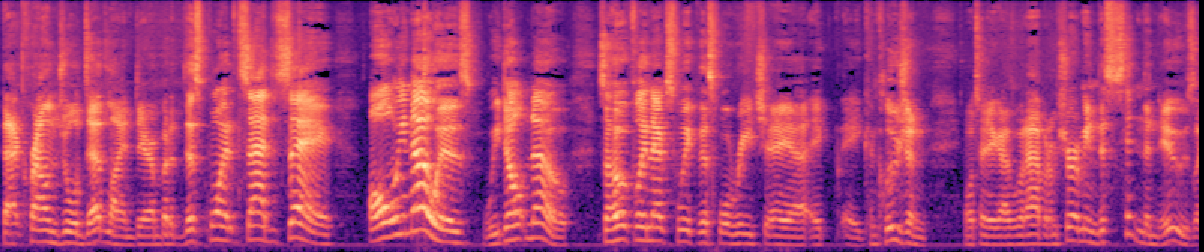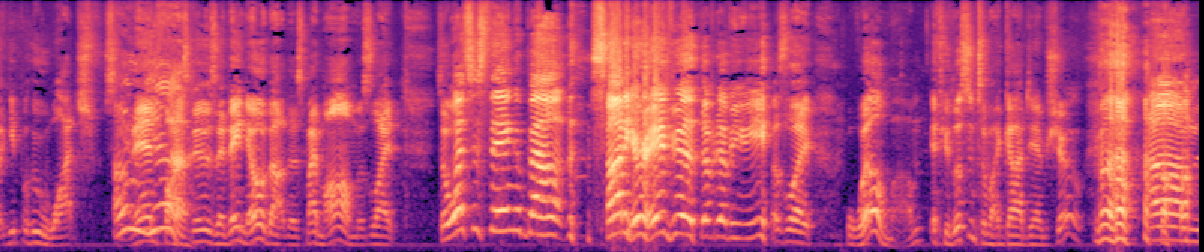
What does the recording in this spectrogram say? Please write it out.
that crown jewel deadline, Daryn. But at this point, it's sad to say all we know is we don't know. So hopefully next week this will reach a uh, a, a conclusion. We'll tell you guys what happened. I'm sure. I mean, this is hitting the news. Like people who watch Oh, yeah. Fox News, they, they know about this. My mom was like, "So what's this thing about Saudi Arabia, WWE?" I was like, "Well, mom, if you listen to my goddamn show, um,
